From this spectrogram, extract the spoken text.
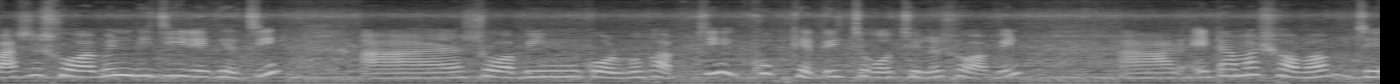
পাশে সোয়াবিন ভিজিয়ে রেখেছি, আর সোয়াবিন করব ভাবছি, খুব খেতে ইচ্ছে করছিল সোয়াবিন। আর এটা আমার স্বভাব যে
